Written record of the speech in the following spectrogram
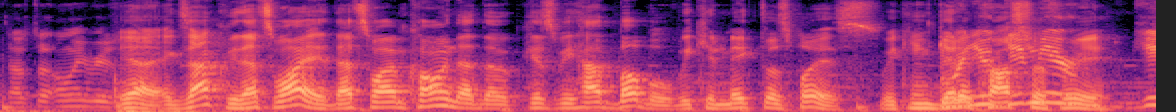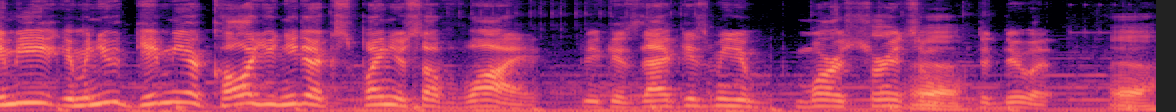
That's the only reason. Yeah, exactly. That's why. That's why I'm calling that though, because we have bubble. We can make those plays. We can get when you across give for me free. A, give me when you give me a call, you need to explain yourself why, because that gives me more assurance Yeah. to do it. Yeah.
